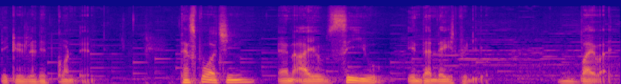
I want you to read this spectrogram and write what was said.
tech related content. Thanks for watching and I will see you in the next video. Bye bye.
